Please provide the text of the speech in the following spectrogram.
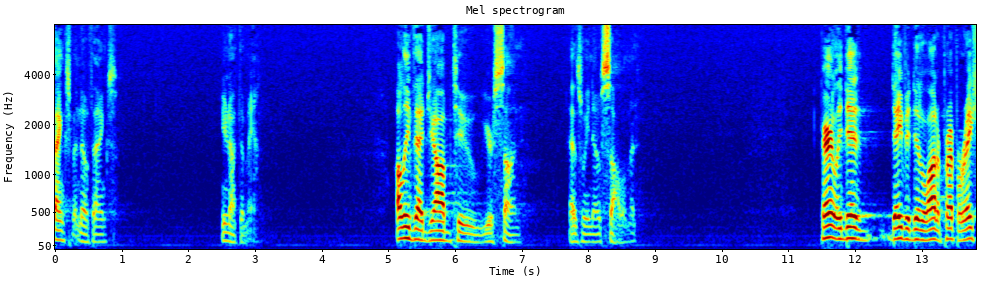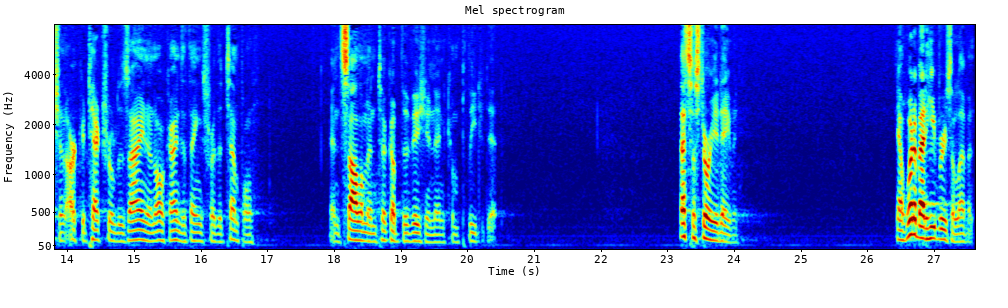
Thanks, but no thanks. You're not the man. I'll leave that job to your son, as we know Solomon. Apparently, did David did a lot of preparation, architectural design, and all kinds of things for the temple. And Solomon took up the vision and completed it. That's the story of David. Now, what about Hebrews 11?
